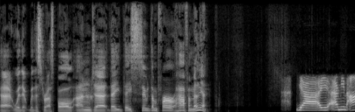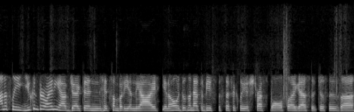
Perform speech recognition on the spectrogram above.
uh, with it with a stress ball, and uh, they they sued them for half a million. Yeah, I, I mean, honestly, you can throw any object and hit somebody in the eye. You know, it doesn't have to be specifically a stress ball. So I guess it just is uh,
